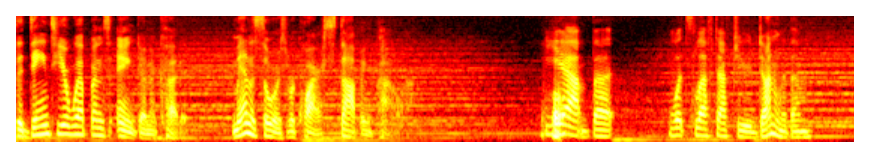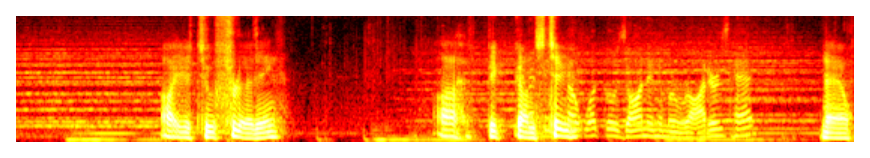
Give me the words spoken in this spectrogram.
the daintier weapons ain't gonna cut it. Mantisaurs require stopping power. Yeah, but what's left after you're done with them? Are you two flirting? I have big guns too. About what goes on in a marauder's head? No.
